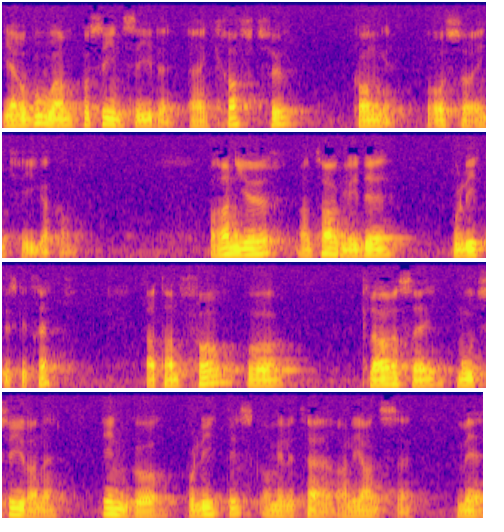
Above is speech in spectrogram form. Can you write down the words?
Jeroboam på sin side er en kraftfull konge og også en krigerkonge. Og han gjør antagelig det politiske trekk at han for å klare seg mot syrerne inngår politisk og militær allianse med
